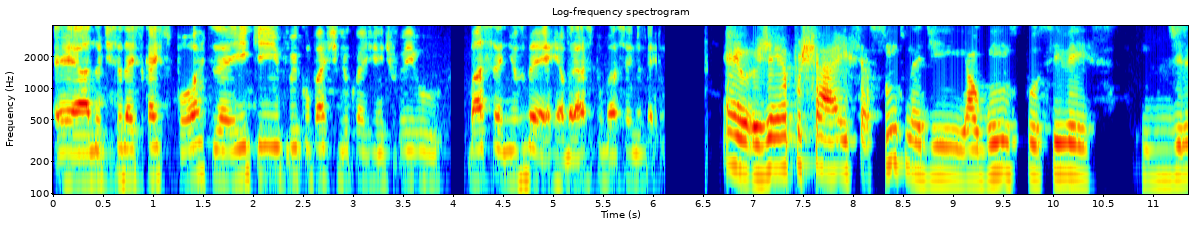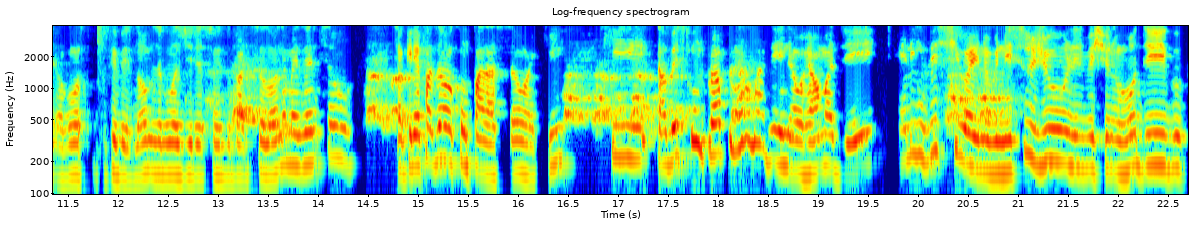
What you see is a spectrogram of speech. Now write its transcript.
É a notícia da Sky Sports aí, quem foi compartilhando com a gente foi o Bassa News BR. Abraço pro Bassa News BR. É, eu já ia puxar esse assunto, né, de alguns possíveis de, alguns possíveis nomes, algumas direções do Barcelona, mas antes eu só queria fazer uma comparação aqui que talvez com o próprio Real Madrid, né? O Real Madrid, ele investiu aí no Vinícius Júnior, investiu no Rodrigo,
